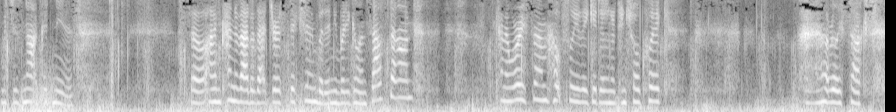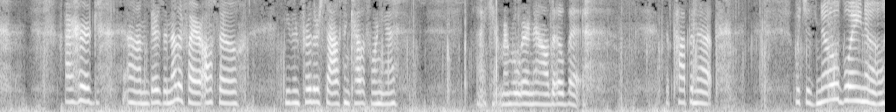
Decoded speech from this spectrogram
which is not good news. So I'm kind of out of that jurisdiction, but anybody going southbound, kind of worrisome. Hopefully they get it under control quick. That really sucks. I heard um, there's another fire also even further south in California. I can't remember where now though, but they're popping up which is no bueno.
